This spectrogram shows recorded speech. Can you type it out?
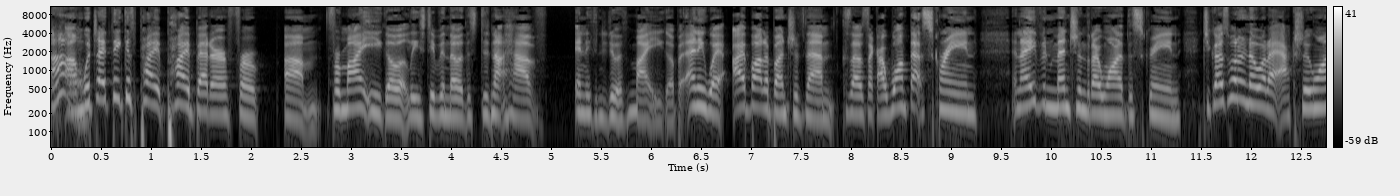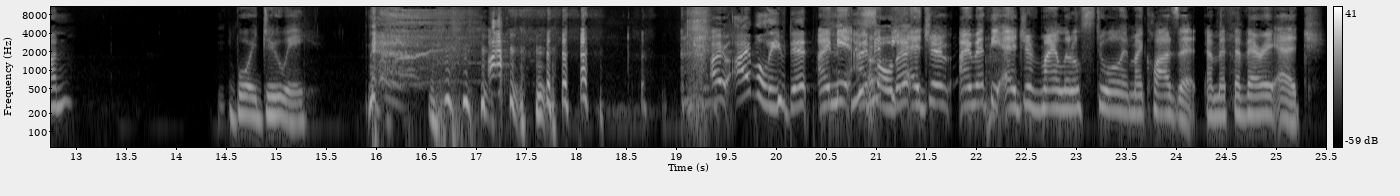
Oh. um, which I think is probably probably better for um, for my ego at least. Even though this did not have anything to do with my ego. But anyway, I bought a bunch of them because I was like, I want that screen. And I even mentioned that I wanted the screen. Do you guys want to know what I actually won? Boy, Dewey. I, I believed it. I mean, You I'm at the it. edge of I'm at the edge of my little stool in my closet. I'm at the very edge.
